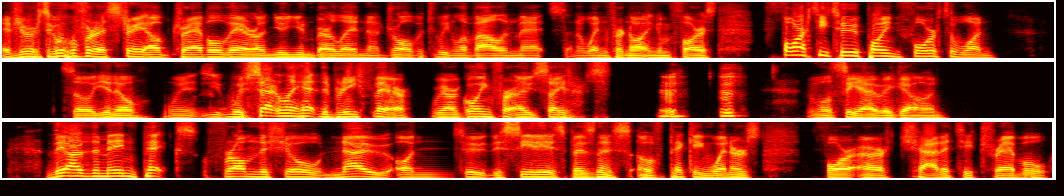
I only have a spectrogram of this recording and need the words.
If you were to go for a straight up treble there on Union Berlin, a draw between Laval and Metz, and a win for Nottingham Forest, forty two point four to one. So you know we we've certainly hit the brief there. We are going for outsiders, we'll see how we get on. They are the main picks from the show. Now on to the serious business of picking winners for our charity treble.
